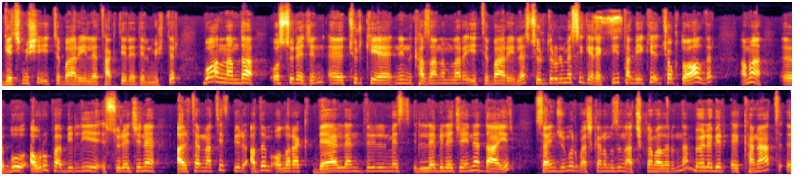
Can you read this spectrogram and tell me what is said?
geçmişi itibariyle takdir edilmiştir. Bu anlamda o sürecin e, Türkiye'nin kazanımları itibariyle sürdürülmesi gerektiği tabii ki çok doğaldır. Ama e, bu Avrupa Birliği sürecine alternatif bir adım olarak değerlendirilebileceğine dair Sayın Cumhurbaşkanımızın açıklamalarından böyle bir e, kanaat e,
